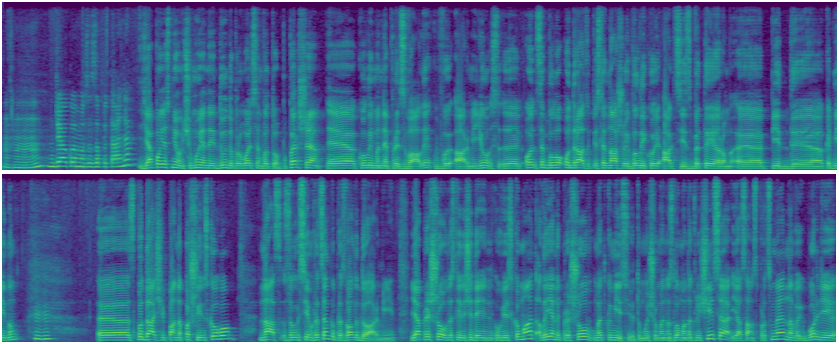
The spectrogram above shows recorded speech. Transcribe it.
М, Дякуємо за запитання. Я поясню вам, чому я не йду добровольцем в АТО. По-перше, е, коли мене призвали в армію, е, о- це було одразу після нашої великої акції з БТРом е, під е, Кабміном. Е, З подачі пана Пашинського нас з Олексієм Гриценко призвали до армії. Я прийшов на слідчий день у військкомат, але я не прийшов в медкомісію, тому що в мене зломана ключиця. Я сам спортсмен на вейкборді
